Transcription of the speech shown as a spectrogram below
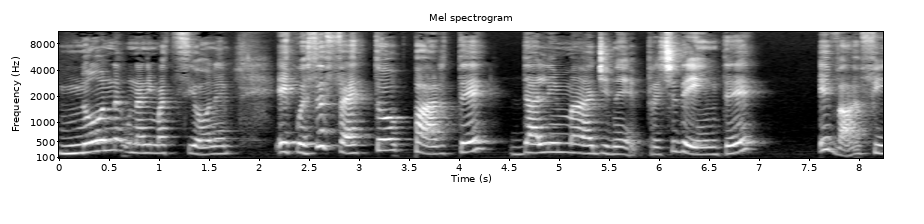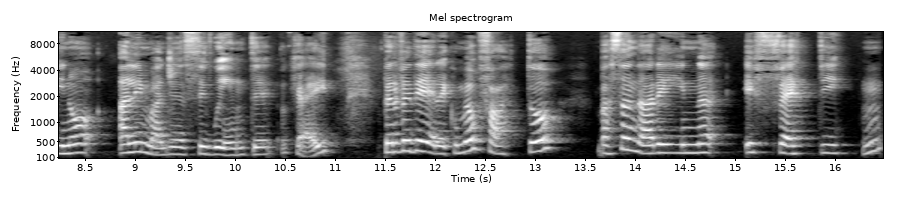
non un'animazione e questo effetto parte dall'immagine precedente e va fino all'immagine seguente, ok? Per vedere come ho fatto basta andare in effetti, hm?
